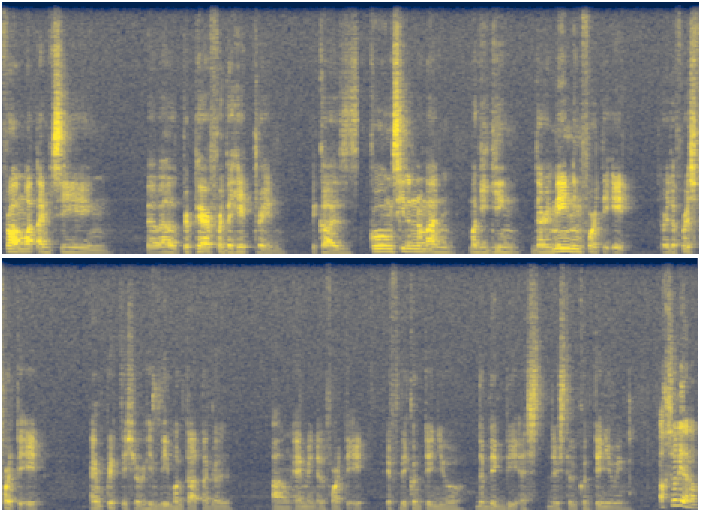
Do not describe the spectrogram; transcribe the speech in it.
from what i'm seeing well prepare for the hate train because kung sino naman magiging the remaining 48 or the first 48 i'm pretty sure hindi magtatagal ang MNL 48 if they continue the big B BS they're still continuing Actually, ano,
